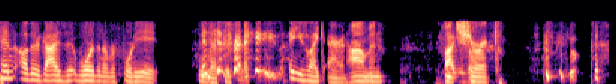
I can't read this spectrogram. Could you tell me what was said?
ten other guys that wore the number forty-eight. system. he's, like Aaron Heilman, Five Pete Schourek.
